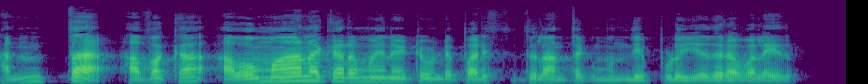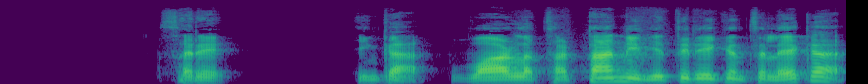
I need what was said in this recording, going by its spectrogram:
అంత అవక అవమానకరమైనటువంటి పరిస్థితులు అంతకు ముందు ఎప్పుడు ఎదురవ్వలేదు. సరే ఇంకా వాళ్ళ చట్టాన్ని వ్యతిరేకించలేక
